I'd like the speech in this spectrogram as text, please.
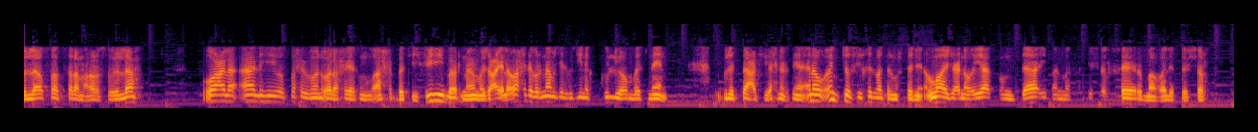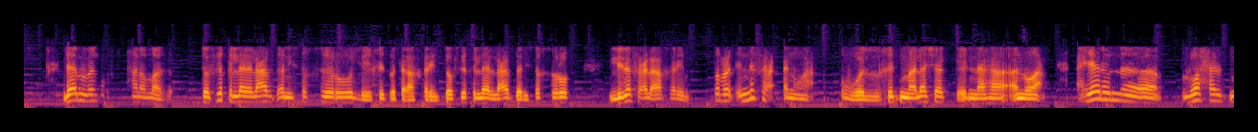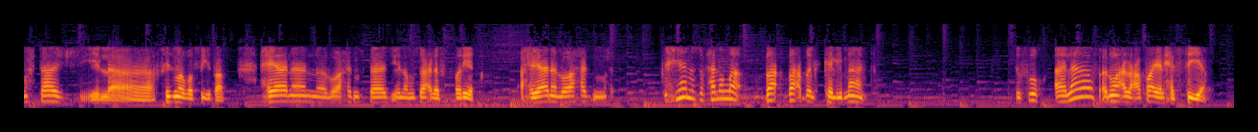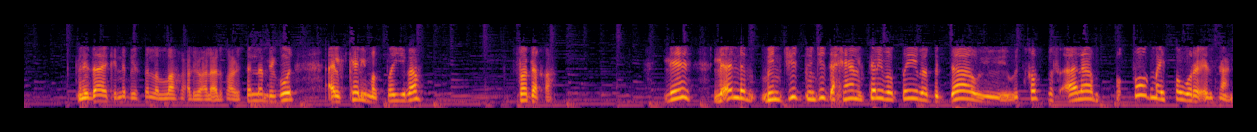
لله والصلاة والسلام على رسول الله وعلى آله وصحبه من والاه حياكم الله أحبتي في برنامج عائلة واحدة برنامج اللي بيجينا كل يوم اثنين بنتساعد فيه إحنا الاثنين أنا وأنتم في خدمه المحتاجين الله يجعلنا واياكم دائما مفاتيح الخير مغاليق الشر دائما بنقول سبحان الله توفيق الله للعبد ان يسخره لخدمه الاخرين توفيق الله للعبد ان يسخره لنفع الاخرين طبعا النفع انواع والخدمه لا شك انها انواع أحيانا الواحد محتاج إلى خدمة بسيطة. أحيانا الواحد محتاج إلى مساعدة في الطريق. أحيانا الواحد مح... أحيانا سبحان الله بعض الكلمات تفوق آلاف أنواع العطايا الحسية. لذلك النبي صلى الله عليه وعلى آله وصحبه وسلم بيقول الكلمة الطيبة صدقة. ليه؟ لأن من جد من جد أحيانا الكلمة الطيبة بتداوي وتخفف آلام فوق ما يتصور الإنسان.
